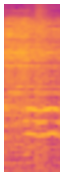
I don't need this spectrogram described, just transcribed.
heart.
